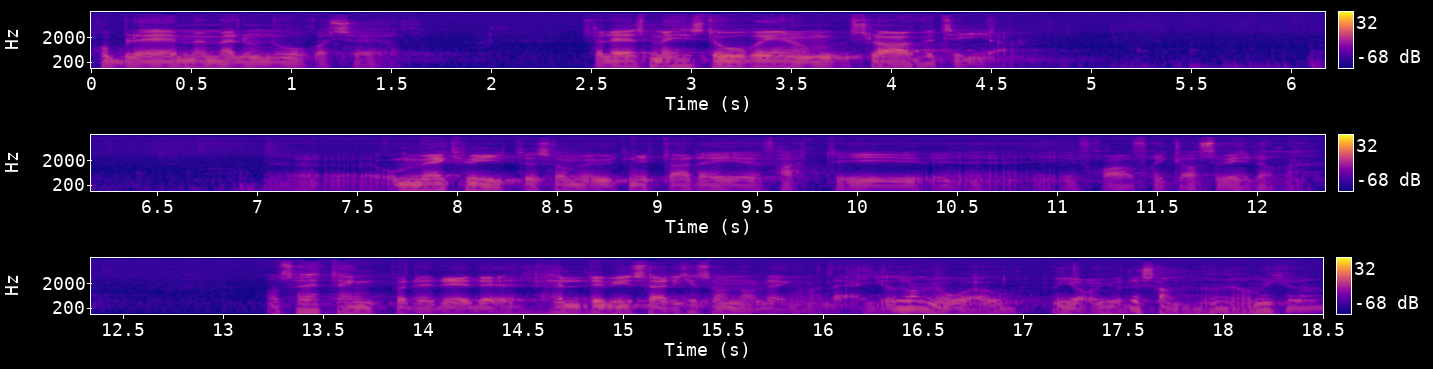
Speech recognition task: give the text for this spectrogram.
problemet mellom nord og sør. Så leser vi historien om slavetida om vi hvite som utnytta de fattige eh, fra Afrika osv. Og så har jeg tenkt på det. Det, det. Heldigvis er det ikke sånn nå lenger, men det er jo sånn nå òg. Vi gjør jo det samme, gjør vi ikke det?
